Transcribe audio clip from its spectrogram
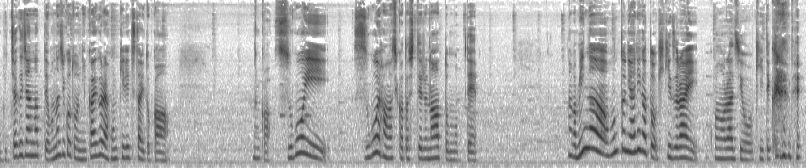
うぐちゃぐちゃになって同じことを2回ぐらい本気で言ってたりとかなんかすごいすごい話し方してるなと思って。なんかみんな本当にありがとう聞きづらいこのラジオを聞いてくれて。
